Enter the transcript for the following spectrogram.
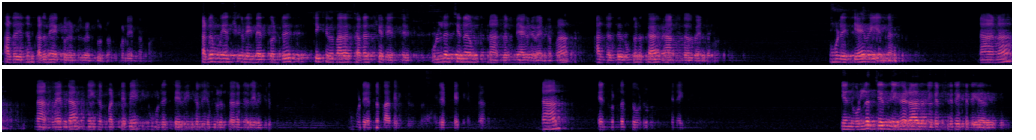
அல்லது இன்னும் கடுமையாக வேண்டும் என்று உங்களுடைய எண்ணமா கடும் முயற்சிகளை மேற்கொண்டு சீக்கிரமாக தளர்ச்சி அடைந்து உள்ளத்திலும் நான் வெறுமையாகிட வேண்டுமா? அல்லது உங்களுக்காக நான் உதவ வேண்டுமா? உங்களுடைய தேவை என்ன? நானா? நான் வேண்டாம். நீங்கள் மட்டுமே உங்களுடைய தேவைகளை உங்களுக்காக நிறைவேற்றிக் கொள்வீர்கள் என்பது உங்களுடைய எண்ணமாக இருக்கிறது. இதன் கேட்கின்றான் நான் என் உள்ளத்தோடு இணைகின்றேன். என் உள்ளத்தில் நிகழாத நிகழ்ச்சிகளே கிடையாது.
